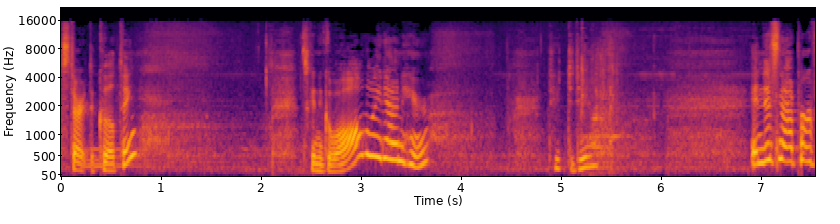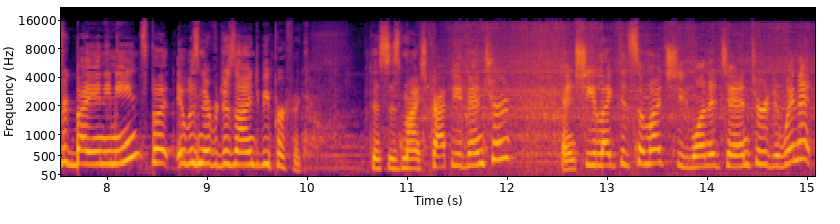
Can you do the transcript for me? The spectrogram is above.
start the quilting. It's gonna go all the way down here. Do, do, do. And it's not perfect by any means, but it was never designed to be perfect. This is my scrappy adventure, and she liked it so much she wanted to enter to win it.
